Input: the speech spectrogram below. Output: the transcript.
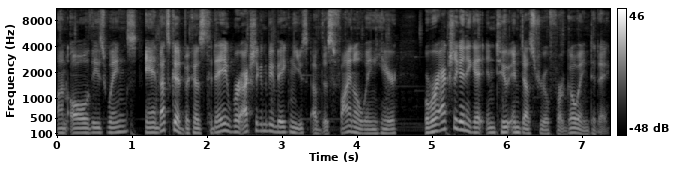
on all these wings. And that's good because today we're actually going to be making use of this final wing here, where we're actually going to get into industrial foregoing today.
